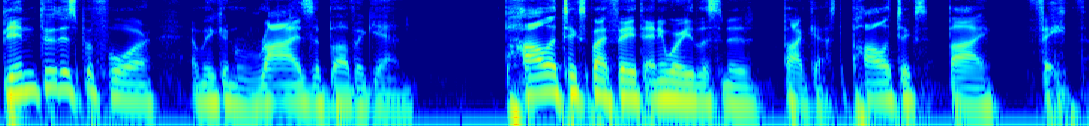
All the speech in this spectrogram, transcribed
been through this before and we can rise above again. Politics by faith, anywhere you listen to the podcast. Politics by faith.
